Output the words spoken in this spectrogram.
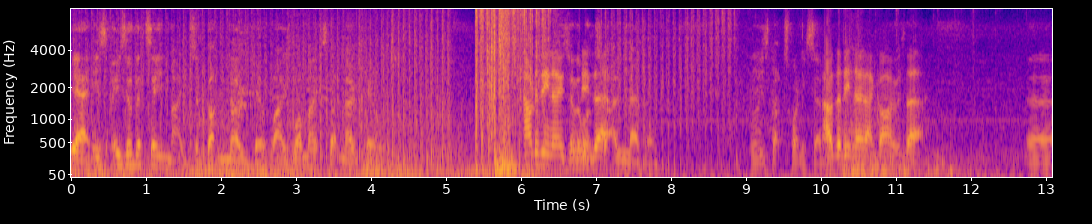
Yeah, his, his other teammates have got no kill. Well, his one mate's got no kills. How did he know His other somebody's one's there? got 11. And he's got 27. How did he know that guy was there? Uh,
